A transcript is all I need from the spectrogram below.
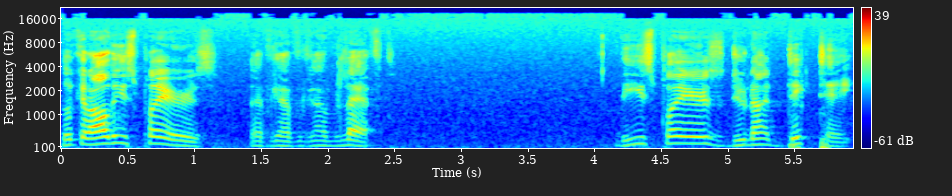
Look at all these players that have, have, have left. These players do not dictate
